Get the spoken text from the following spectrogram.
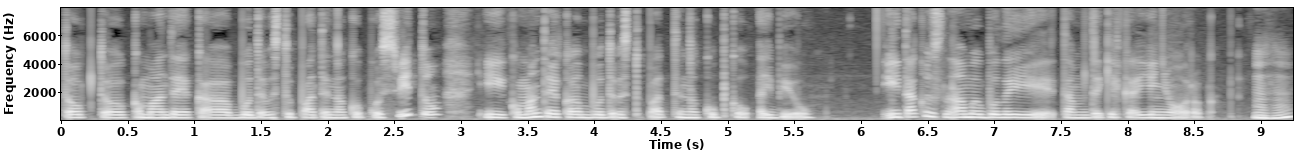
тобто команда, яка буде виступати на Кубку світу, і команда, яка буде виступати на Кубку IBU. І також з нами були там декілька юніорок, Угу.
